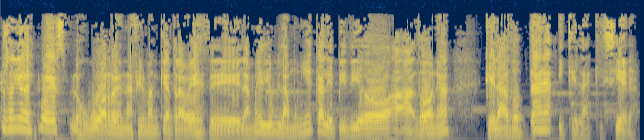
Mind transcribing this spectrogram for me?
Dos años después, los Warren afirman que a través de la medium, la muñeca le pidió a Donna que la adoptara y que la quisiera.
